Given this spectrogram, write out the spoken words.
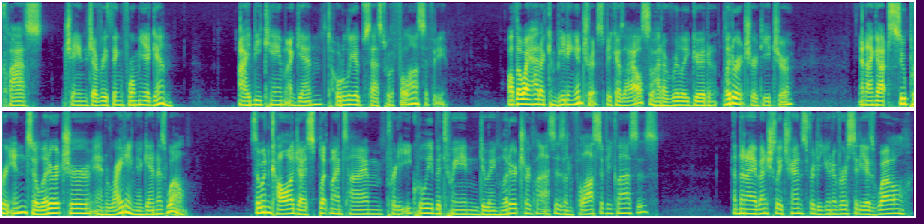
class changed everything for me again. I became again totally obsessed with philosophy. Although I had a competing interest because I also had a really good literature teacher, and I got super into literature and writing again as well. So in college, I split my time pretty equally between doing literature classes and philosophy classes. And then I eventually transferred to university as well.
